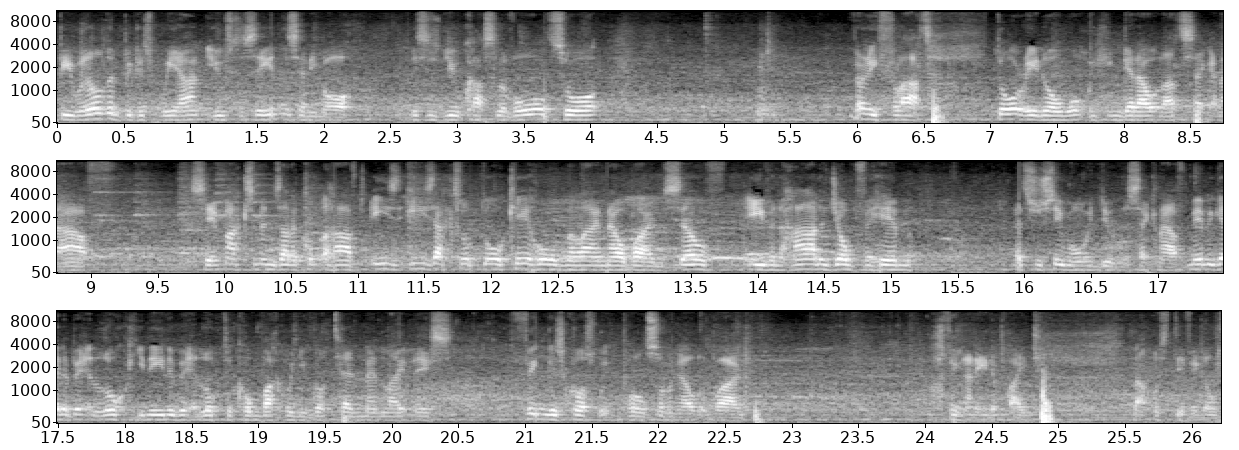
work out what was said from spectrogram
bewildered because we aren't used to seeing this anymore. This is Newcastle of old, so very flat. Don't really know what we can get out of that second half. St Maximin's had a couple of half. He's, he's actually looked okay holding the line now by himself. Even harder job for him let's just see what we do in the second half. Maybe get a bit of luck. You need a bit of luck to come back when you've got 10 men like this. Fingers crossed we can pull something out of the bag. I think I need a pint. That was difficult.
